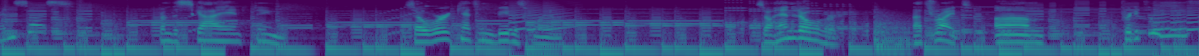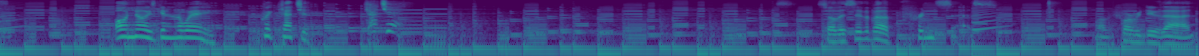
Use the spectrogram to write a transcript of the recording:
Princess? From the Sky and Entertainment. So we're catching beetles for him. So hand it over. That's right. Um, pretty please. Oh no, he's getting away. Quick, catch it. Catch it! So they say about a princess. Before we do that,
